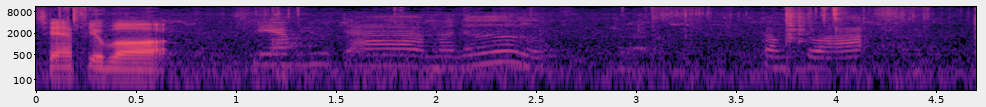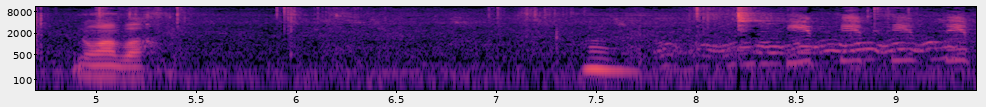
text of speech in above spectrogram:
แซบอยู่บ่เรียบยูจ้ามาเด้อตำตัวนัวบ่ทิปทิปทิปทิป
